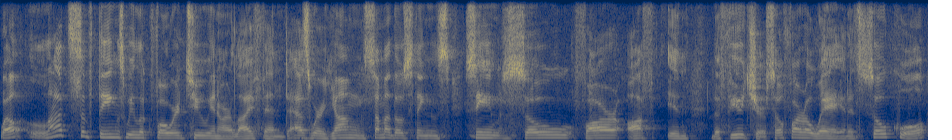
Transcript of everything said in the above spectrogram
Well, lots of things we look forward to in our life, and as we're young, some of those things seem so far off in the future, so far away, and it's so cool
